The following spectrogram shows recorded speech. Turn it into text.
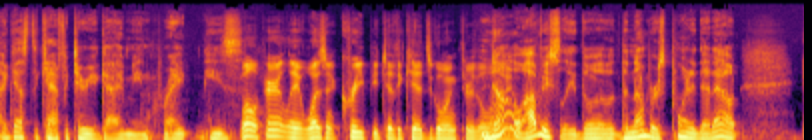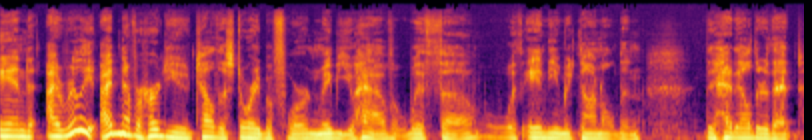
I guess the cafeteria guy. I mean, right? He's Well, apparently it wasn't creepy to the kids going through the line. no, obviously the the numbers pointed that out. And I really I'd never heard you tell the story before, and maybe you have with uh, with Andy McDonald and the head elder that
